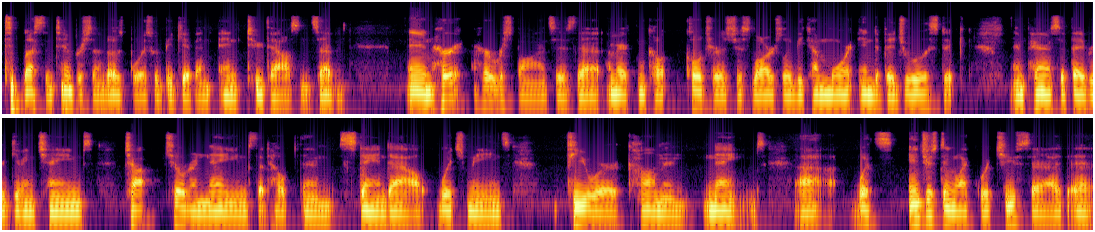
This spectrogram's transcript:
t- less than 10% of those boys would be given in 2007. And her her response is that American cul- culture has just largely become more individualistic, and parents have favored giving chains, ch- children names that help them stand out, which means fewer common names. Uh, what's interesting, like what you said, uh,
